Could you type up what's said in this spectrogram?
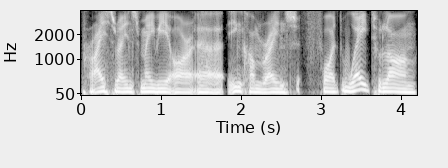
price range maybe or uh, income range for way too long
